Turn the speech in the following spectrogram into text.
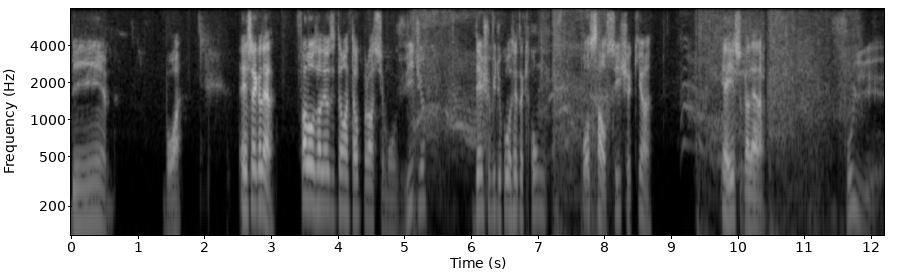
Bem. Boa. É isso aí, galera. Falou, valeu, então até o próximo vídeo. Deixo o vídeo com vocês aqui com o salsicha aqui, ó. E é isso, galera. Fui.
